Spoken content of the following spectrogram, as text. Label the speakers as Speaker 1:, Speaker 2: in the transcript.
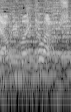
Speaker 1: down, he might collapse.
